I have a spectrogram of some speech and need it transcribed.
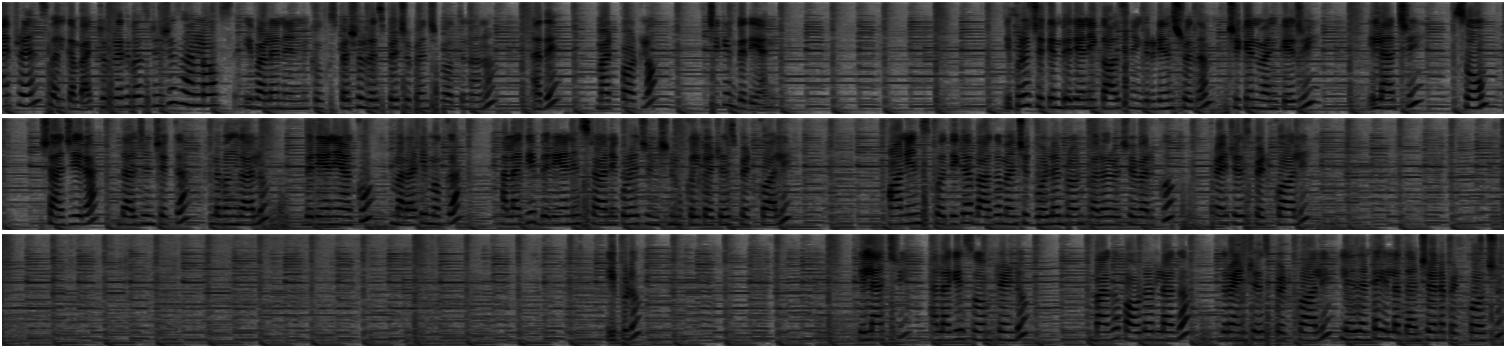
Hi friends welcome back to Prathibha's dishes and logs ఇవాళ నేను మీకు ఒక స్పెషల్ రెసిపీ చూపించబోతున్నాను. అదే మట్ పాట్లో చికెన్ బిర్యానీ. ఇప్పుడు చికెన్ బిర్యానీ కావాల్సిన ఇంగ్రీడియంట్స్ చూద్దాం. చికెన్ వన్ కేజీ ఇలాచి సోమ్ షాజీరా దాల్చిన చెక్క లవంగాలు బిర్యానీ ఆకు మరాఠీ మొగ్గ అలాగే బిర్యానీ స్టార్ని కూడా చిన్న చిన్న ముక్కలు కట్ చేసి పెట్టుకోవాలి. ఆనియన్స్ కొద్దిగా బాగా మంచి గోల్డెన్ బ్రౌన్ కలర్ వచ్చే వరకు ఫ్రై చేసి పెట్టుకోవాలి. ఇప్పుడు ఇలాచి అలాగే సోంపు బాగా పౌడర్ లాగా గ్రైండ్ చేసి పెట్టుకోవాలి. లేదంటే ఇలా దంచైనా పెట్టుకోవచ్చు.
